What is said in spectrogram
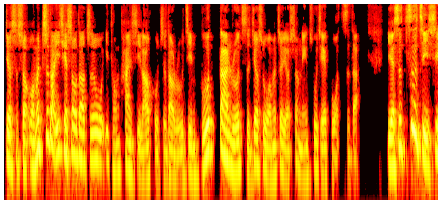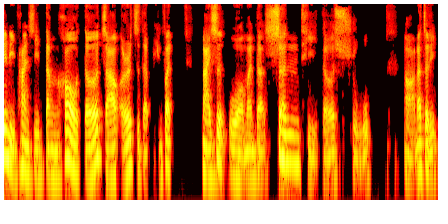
就是说，我们知道一切受造之物一同叹息劳苦，直到如今。不但如此，就是我们这有圣灵初结果子的，也是自己心里叹息，等候得着儿子的名分，乃是我们的身体得赎。啊，那这里。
